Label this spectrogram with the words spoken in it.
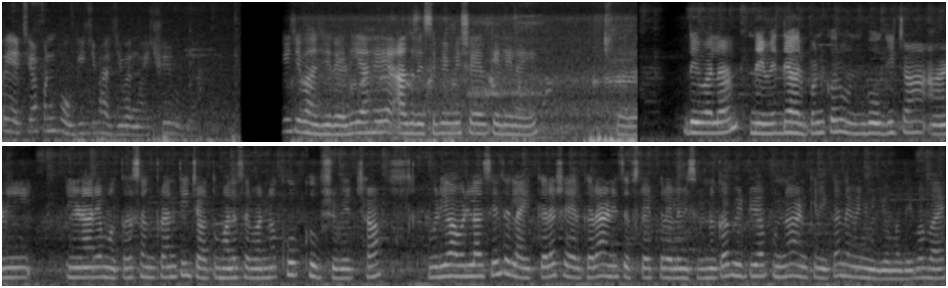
तर याची आपण भोगीची भाजी बनवायची उद्या. भोगीची भाजी रेडी आहे. आज रेसिपी मी शेअर केली नाही. तर देवाला नैवेद्य अर्पण करून भोगीच्या आणि येणाऱ्या मकर संक्रांतीच्या तुम्हाला सर्वांना खूप खूप शुभेच्छा. व्हिडिओ आवडला असेल तर लाईक करा शेअर करा आणि सबस्क्राईब करायला विसरू नका. भेटूया पुन्हा आणखीन एका नवीन व्हिडिओमध्ये बाय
